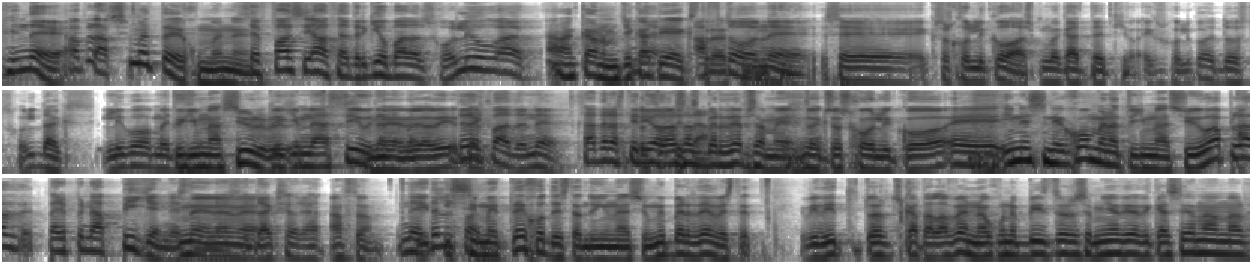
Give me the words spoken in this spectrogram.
Ότι- ναι, απλά Συμμετέχουμε, ναι. σε φάση, α, θεατρική ομάδα του σχολείου. α, Α, να κάνουμε και κάτι ναι, έξτρα. ας Αυτό, πούμε. ναι. Σε εξωσχολικό, ας πούμε, κάτι τέτοιο. Εξωσχολικό εντός του σχολείου, εντάξει. Λίγο με Του τις- γυμνασίου, Του ρε. γυμνασίου ήταν. Ναι, δηλαδή, Τέλος εντάξει. πάντων, ναι. Σαν Τώρα δραστηριότητα. σα μπερδέψαμε το εξωσχολικό. Ε, είναι συνεχόμενα του γυμνασίου. Απλά. Πρέπει να πήγαινες Ναι, ναι, ναι. Εντάξει, ωραία. Αυτό. Ναι, οι, τέλος οι πάντων. συμμετέχοντες ήταν του γυμνασίου, μην μπερδεύεστε. Επειδή τ- τώρα τους καταλαβαίνω, έχουν μπει τώρα σε μια διαδικασία να. να- Ναι,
